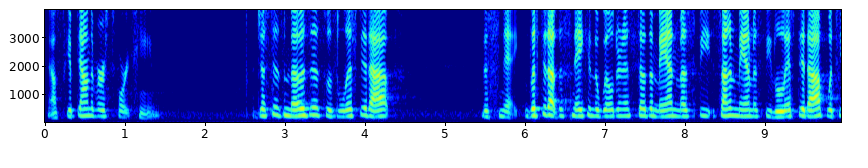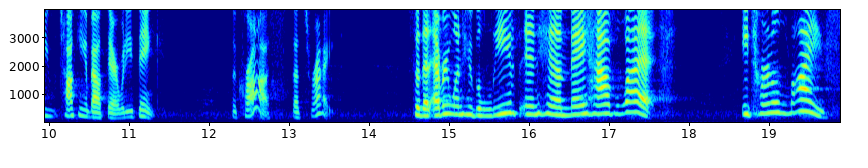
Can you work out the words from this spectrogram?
Now skip down to verse 14. Just as Moses was lifted up the snake lifted up the snake in the wilderness so the man must be son of man must be lifted up. What's he talking about there? What do you think? The cross. That's right. So that everyone who believes in him may have what? Eternal life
